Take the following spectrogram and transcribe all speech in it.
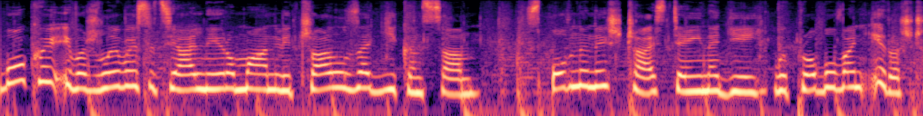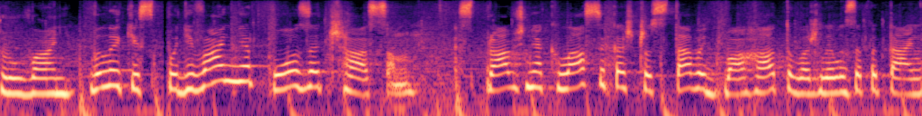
Глибокий і важливий соціальний роман від Чарльза Дікенса, сповнений щастя і надій, випробувань і розчарувань. Великі сподівання поза часом. Справжня класика, що ставить багато важливих запитань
